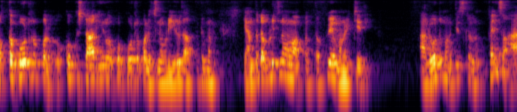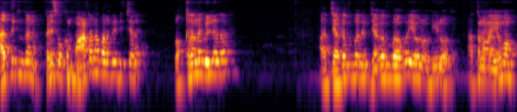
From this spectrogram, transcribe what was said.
ఒక్క కోటి రూపాయలు ఒక్కొక్క స్టార్ హీరో ఒక్కొక్క కోటి రూపాయలు ఇచ్చినప్పుడు ఈరోజు ఆ కుటుంబం ఎంత డబ్బులు ఇచ్చినా మనం తక్కువే మనం ఇచ్చేది. ఆ లోటు మనం తీసుకెళ్ళాం. కనీసం ఆర్థికంగానే కనీసం ఒక మాటనా పలకరెడ్డి ఇచ్చారా? ఒక్కరన్నా వెళ్ళారా? ఆ జగత్ బాబు జగత్ బాబు ఎవరో హీరో అతను ఏమో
